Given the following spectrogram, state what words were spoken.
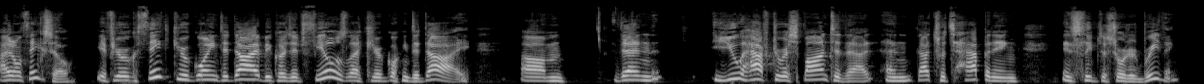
I don't think so. If you think you're going to die because it feels like you're going to die, um, then you have to respond to that, and that's what's happening in sleep disordered breathing.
